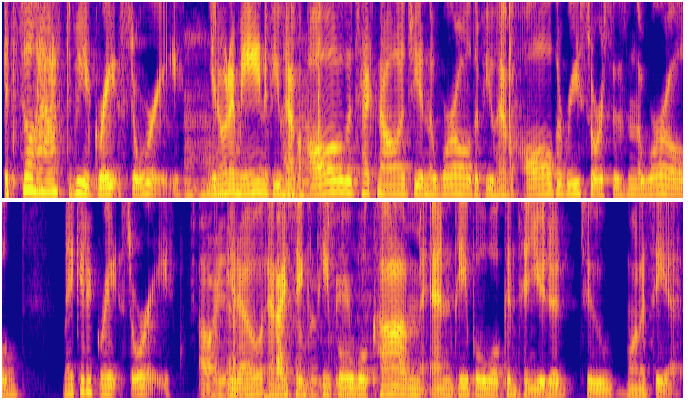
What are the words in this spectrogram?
it still has to be a great story mm-hmm. you know mm-hmm. what i mean if you have mm-hmm. all the technology in the world if you have all the resources in the world make it a great story oh yeah you know and Absolutely. i think people will come and people will continue to to want to see it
